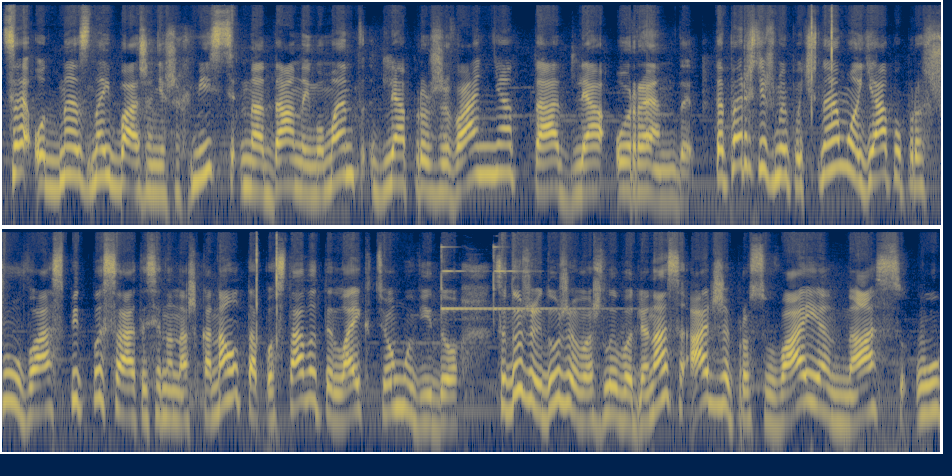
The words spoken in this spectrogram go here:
Це одне з найбажаніших місць на даний момент для проживання та для оренди. Та перш ніж ми почнемо, я попрошу вас підписатися на наш канал та поставити лайк цьому відео. Це дуже і дуже важливо для нас, адже просуває нас у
